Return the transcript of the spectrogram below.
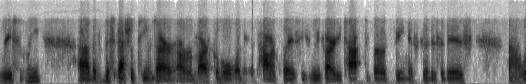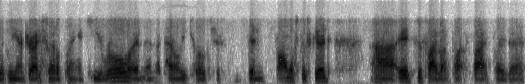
recently. Uh, the, the special teams are, are remarkable. I mean, the power plays we've already talked about being as good as it is, uh, with Leon Draisaitl playing a key role, and, and the penalty kill has just been almost as good. Uh, it's the five on five play that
